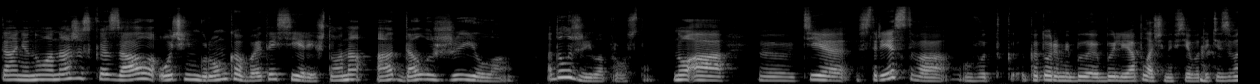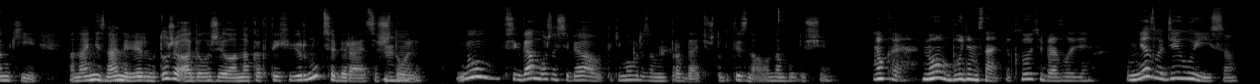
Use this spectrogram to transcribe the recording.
Таня, ну она же сказала очень громко в этой серии, что она одолжила. Одолжила просто. Ну а те средства, вот, которыми были, были оплачены все вот эти звонки, она, не знаю, наверное, тоже одолжила. Она как-то их вернуть собирается, что ли? Ну, всегда можно себя вот таким образом оправдать, чтобы ты знала на будущее. Окей, okay. ну будем знать. А кто у тебя злодей? У меня злодей Луиса.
